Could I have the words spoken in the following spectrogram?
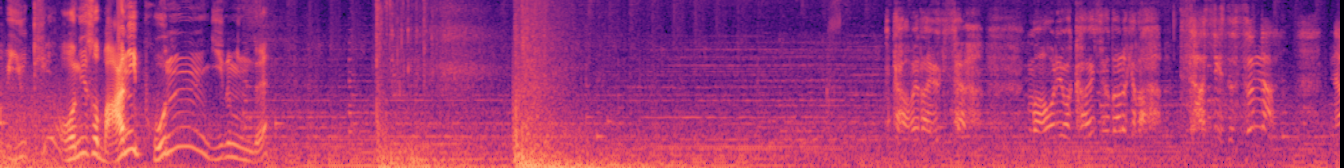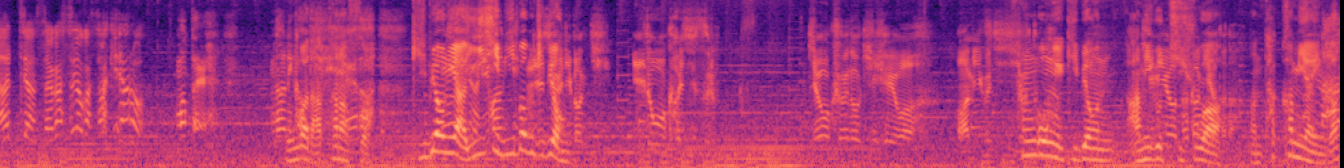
미유키? 어디서 많이 본 이름인데? 뭔가 나타났어. 기병이야. 22번 기병. 상공의 기병은 아미구치 휴와 타카미야인가?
